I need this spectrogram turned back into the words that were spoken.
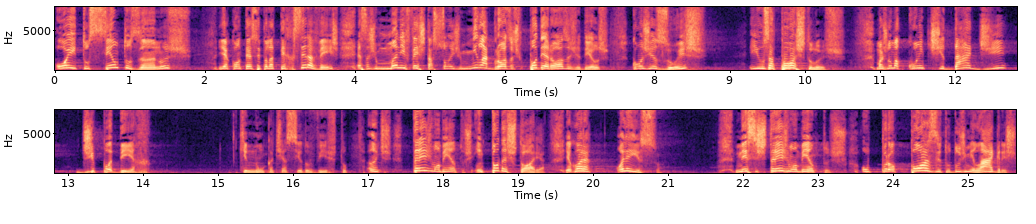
800 anos e acontece pela terceira vez essas manifestações milagrosas, poderosas de Deus com Jesus e os apóstolos. Mas numa quantidade de poder que nunca tinha sido visto antes. Três momentos em toda a história. E agora, olha isso. Nesses três momentos, o propósito dos milagres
